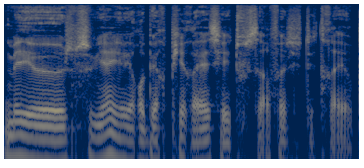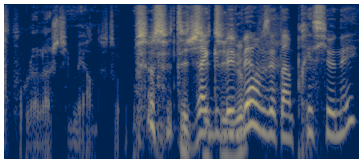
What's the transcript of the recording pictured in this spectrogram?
Mais euh, je me souviens, il y avait Robert Pires, il y avait tout ça. Enfin, j'étais très. Oh là là, je dis merde. Jacques. Weber, vous êtes impressionné?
